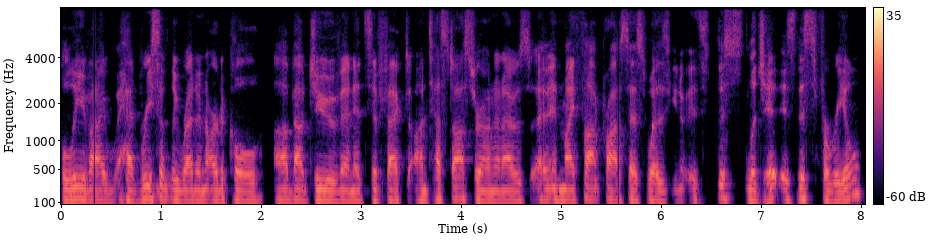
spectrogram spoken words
believe I had recently read an article about Joovv and its effect on testosterone. And I was, and my thought process was, you know, is this legit? Is this for real?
